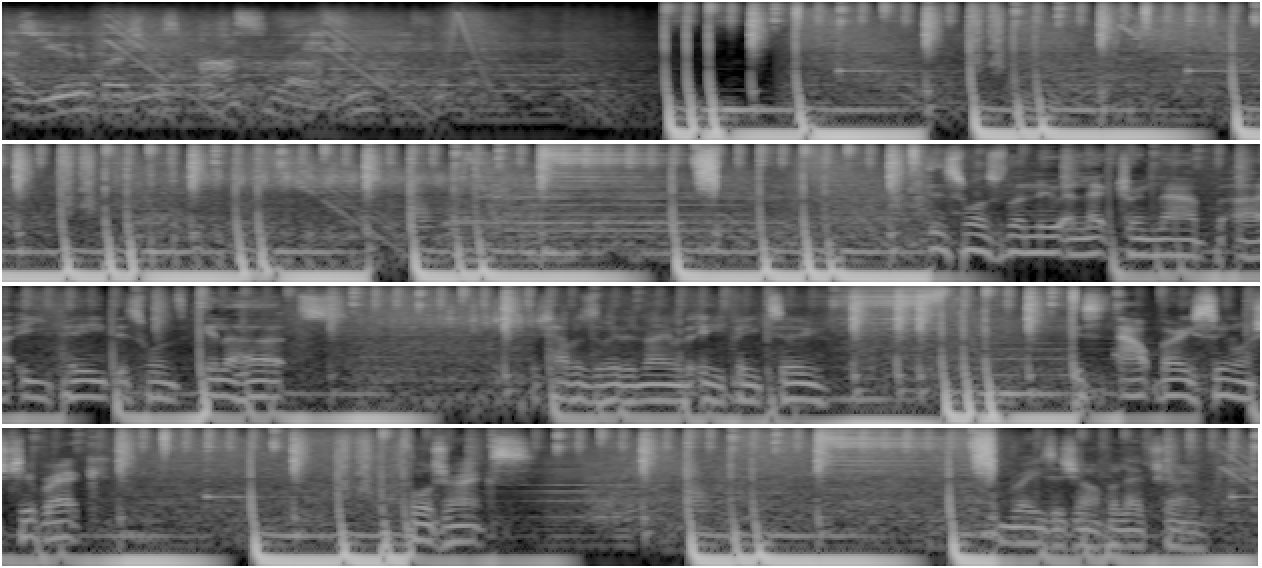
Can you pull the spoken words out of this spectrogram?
As the universe was oscillating, This one's from the new Electro Lab uh, EP. This one's Illahertz, which happens to be the name of the EP too. It's out very soon on Shipwrec. Four tracks. Razor sharp electro.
